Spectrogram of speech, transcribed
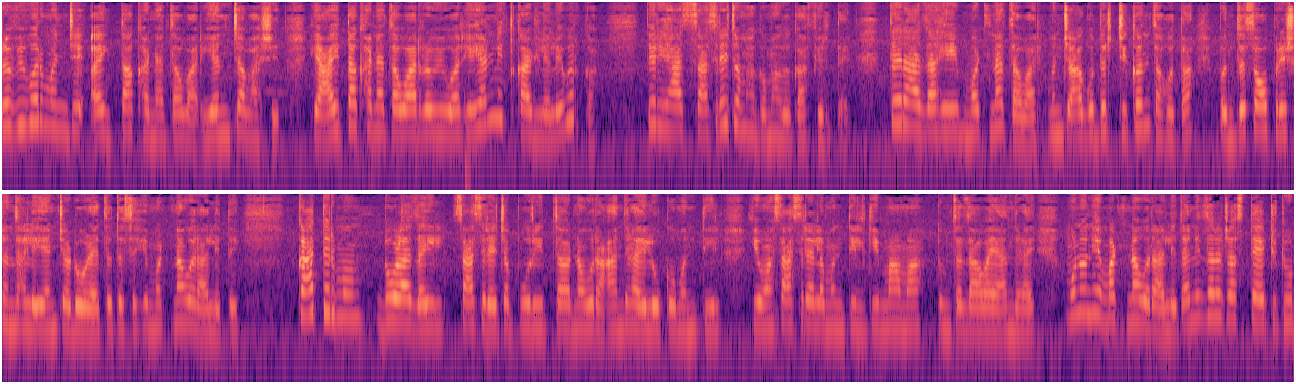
रविवार म्हणजे आयता खाण्याचा वार. यांच्या भाषेत. हे आयता खाण्याचा वार रविवार हे यांनीच काढलेलं आहे बरं का? तर ह्या आज सासऱ्याच्या मागं मागं का फिरतायत तर आज आहे मटणाचा वार. म्हणजे अगोदर चिकनचा होता पण जसं ऑपरेशन झालं यांच्या डोळ्याचं तसं हे मटणावर आले ते. का तर मग डोळा जाईल? सासऱ्याच्या पुरीचा नवरा आंधळा आहे लोक म्हणतील किंवा सासऱ्याला म्हणतील की मामा तुमचा जावाय आंधळा आहे म्हणून हे मटणावर आलेत आणि जरा जास्त ॲटिट्यूड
